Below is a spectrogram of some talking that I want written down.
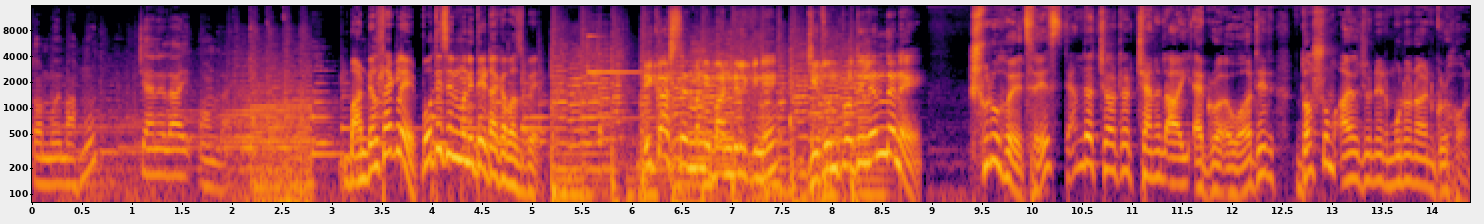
Tanmoy Mahmud Channel I online bundle থাকলে প্রতি সেনমানিতে টাকা বাঁচবে। বিকাশ সেনমানি বান্ডিল কিনে জিতুন প্রতি লেনদেনে। শুরু হয়েছে Standard Charter Channel I agro অ্যাওয়ার্ডের দশম আয়োজনের মনোনয়ন গ্রহণ।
